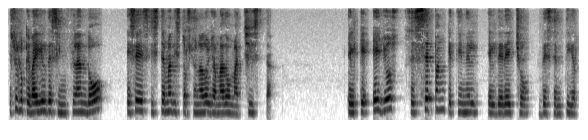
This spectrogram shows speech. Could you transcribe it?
Eso es lo que va a ir desinflando ese sistema distorsionado llamado machista. El que ellos se sepan que tienen el, derecho de sentir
